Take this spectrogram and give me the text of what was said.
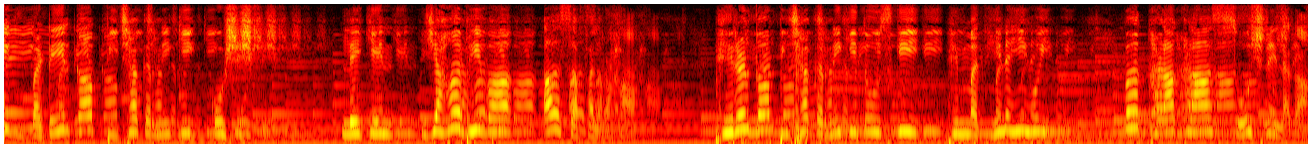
एक बटेर का पीछा करने की कोशिश की, लेकिन यहाँ भी वह असफल रहा। हिरण का पीछा करने की तो उसकी हिम्मत ही नहीं हुई। वह खड़ा खड़ा सोचने लगा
